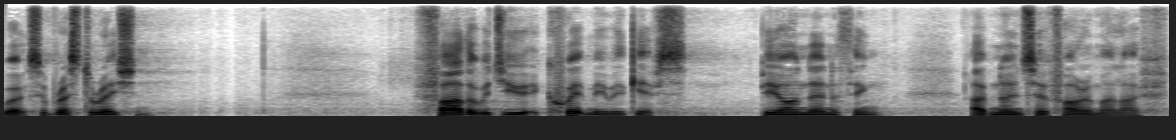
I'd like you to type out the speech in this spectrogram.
Works of restoration. Father, would you equip me with gifts beyond anything I've known so far in my life?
